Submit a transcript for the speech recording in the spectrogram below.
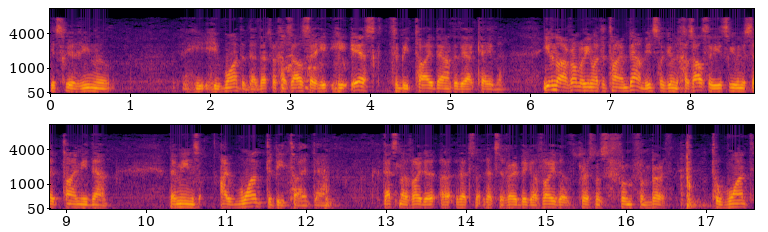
Yitzchak Avinu, he, he wanted that. That's what Chazal said. He, he asked to be tied down to the Akedah. Even though Avram Avinu wanted to tie him down, but Yitzchak Avinu, Chazal said, Yitzchak Avinu said, tie me down. That means I want to be tied down. That's an avoida, uh, that's that's a very big avoida of the person who's from from birth. To want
